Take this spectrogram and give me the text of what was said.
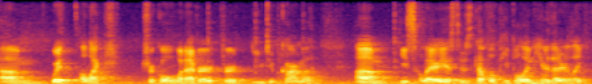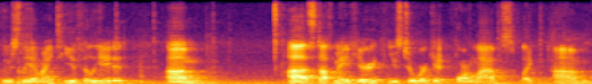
um, with electrical whatever for YouTube Karma. Um, he's hilarious. There's a couple people in here that are like loosely MIT affiliated. Uh, stuff made here used to work at Formlabs, like um,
